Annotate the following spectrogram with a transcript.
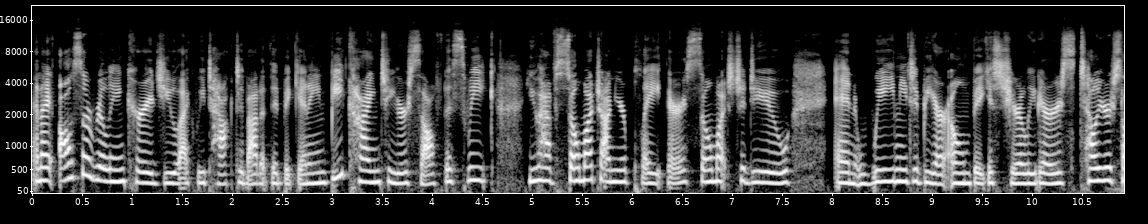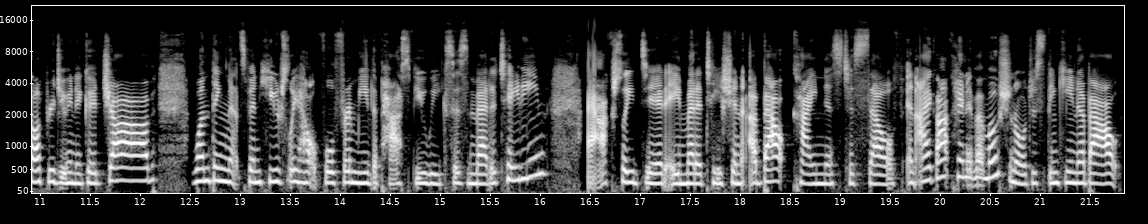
And I also really encourage you, like we talked about at the beginning, be kind to yourself this week. You have so much on your plate, there is so much to do, and we need to be our own biggest cheerleaders. Tell yourself you're doing a good job. One thing that's been hugely helpful for me the past few weeks is meditating. I actually did a meditation about kindness to self, and I got kind of emotional just thinking about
